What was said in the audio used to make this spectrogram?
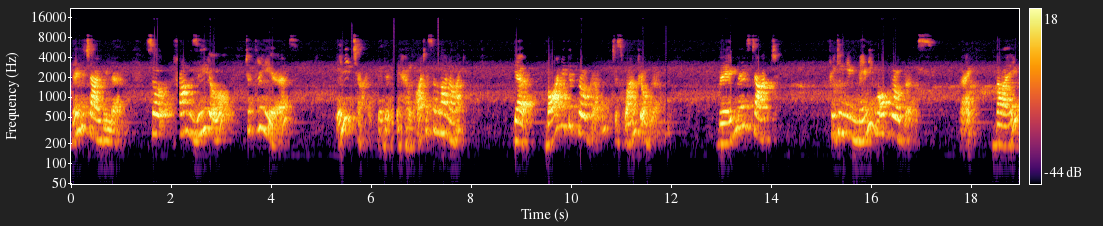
then the child will learn. So from zero to three years, any child, whether they have autism or not, they are born with a program, just one program. Brain will start fitting in many more programs, right? By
